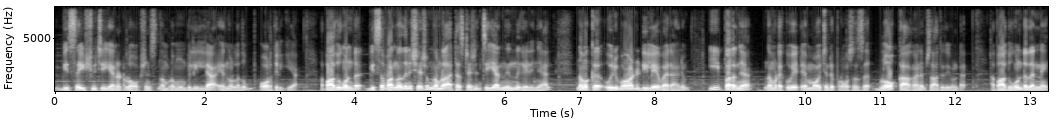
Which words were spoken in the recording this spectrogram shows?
വിസ ഇഷ്യൂ ചെയ്യാനായിട്ടുള്ള ഓപ്ഷൻസ് നമ്മുടെ മുമ്പിൽ ഇല്ല എന്നുള്ളതും ഓർത്തിരിക്കുക. അപ്പോൾ അതുകൊണ്ട് വിസ വന്നതിന് ശേഷം നമ്മൾ അറ്റസ്റ്റേഷൻ ചെയ്യാൻ നിന്ന് കഴിഞ്ഞാൽ നമുക്ക് ഒരുപാട് ഡിലേ വരാനും ഈ പറഞ്ഞ നമ്മുടെ കുവൈറ്റ് എംഒച്ചിന്റെ പ്രോസസ്സ് ബ്ലോക്ക് ആകാനും സാധ്യതയുണ്ട്. അപ്പോൾ അതുകൊണ്ട് തന്നെ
